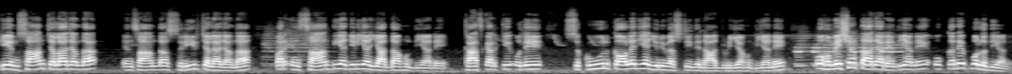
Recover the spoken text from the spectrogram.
ਕਿ ਇਨਸਾਨ ਚਲਾ ਜਾਂਦਾ, ਇਨਸਾਨ ਦਾ ਸਰੀਰ ਚਲਾ ਜਾਂਦਾ, ਪਰ ਇਨਸਾਨ ਦੀਆਂ ਜਿਹੜੀਆਂ ਯਾਦਾਂ ਹੁੰਦੀਆਂ ਨੇ, ਖਾਸ ਕਰਕੇ ਉਹਦੇ ਸਕੂਲ, ਕਾਲਜ ਜਾਂ ਯੂਨੀਵਰਸਿਟੀ ਦੇ ਨਾਲ ਜੁੜੀਆਂ ਹੁੰਦੀਆਂ ਨੇ, ਉਹ ਹਮੇਸ਼ਾ ਤਾਜ਼ਾ ਰਹਿੰਦੀਆਂ ਨੇ, ਉਹ ਕਦੇ ਭੁੱਲਦੀਆਂ ਨੇ।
